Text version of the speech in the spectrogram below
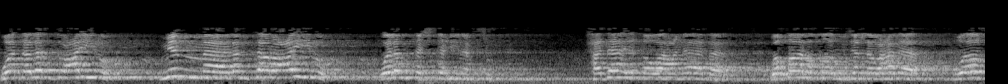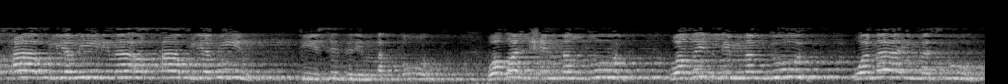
وتلذ عينه مما لم تر عينه ولم تشتهي نفسه حدائق وأعنابا وقال الله جل وعلا وأصحاب اليمين ما أصحاب اليمين في سدر مخضود وطلح منضود وظل ممدود وماء مسكوب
